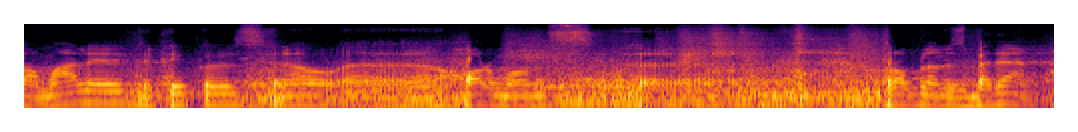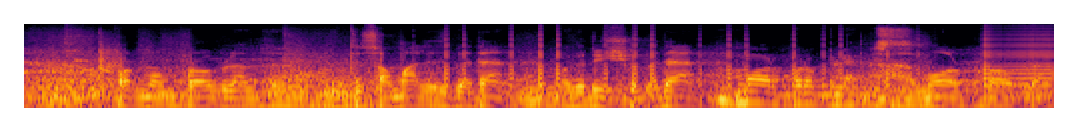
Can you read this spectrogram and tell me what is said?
Somali the people's you know uh, hormones uh, problems badan. Hormone problems the Somalis badan Mogadishu badan. More problems. Uh, more problems.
